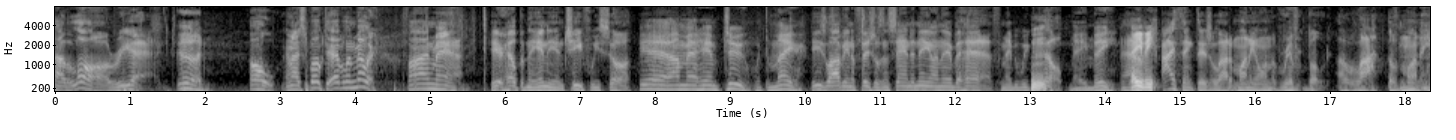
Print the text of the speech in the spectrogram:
how the law react. Good. Oh, and I spoke to Evelyn Miller. Fine man. Here helping the Indian chief we saw. Yeah, I met him too, with the mayor. He's lobbying officials in Saint Denis on their behalf. Maybe we can Hmm. help. Maybe. Now, Maybe. I think there's a lot of money on the riverboat. A lot of money.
